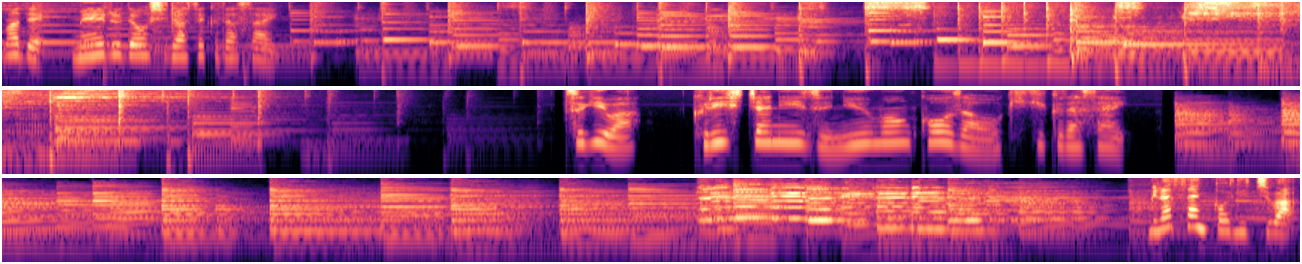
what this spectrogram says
までメールでお知らせください。次はクリスチャニーズ入門講座をお聞きください。皆さんこんにちは。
